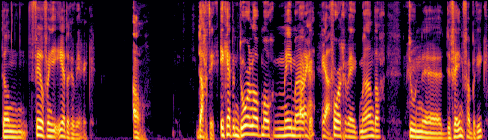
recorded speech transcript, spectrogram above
dan veel van je eerdere werk. Oh, Dacht ik. Ik heb een doorloop mogen meemaken Oh ja, ja. vorige week maandag. Toen eh, de Veenfabriek,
